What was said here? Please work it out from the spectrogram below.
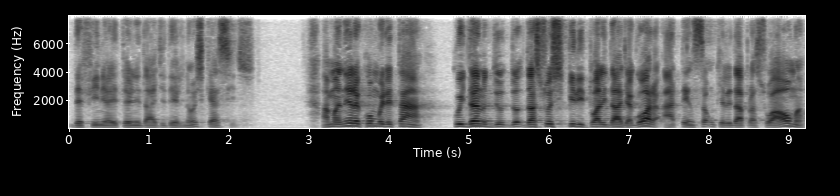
define a eternidade dele. Não esquece isso. A maneira como ele está cuidando do, do, da sua espiritualidade agora, a atenção que ele dá para a sua alma,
